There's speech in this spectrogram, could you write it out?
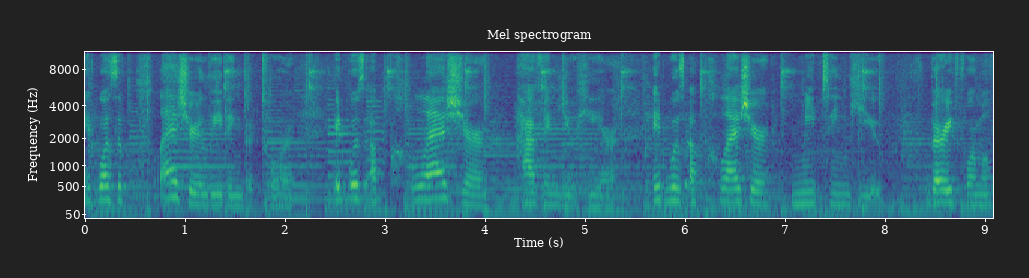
It was a pleasure leading the tour. It was a pleasure having you here. It was a pleasure meeting you. Very formal,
